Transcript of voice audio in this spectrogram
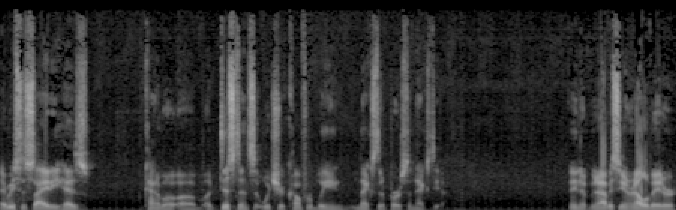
every society has kind of a, a, a distance at which you're comfortable being next to the person next to you. And, obviously, in an elevator,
